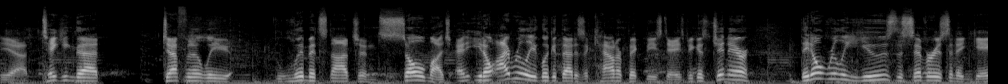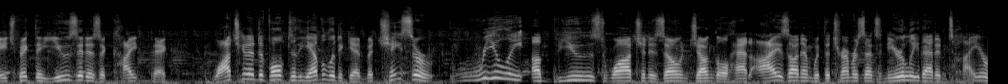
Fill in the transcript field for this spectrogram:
Yeah, taking that definitely limits Najin so much. And, you know, I really look at that as a counter pick these days because Jin Air, they don't really use the Sivir as an engage pick. They use it as a kite pick. Watch going to default to the Evelynn again, but Chaser really abused Watch in his own jungle, had eyes on him with the Tremor Sense nearly that entire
